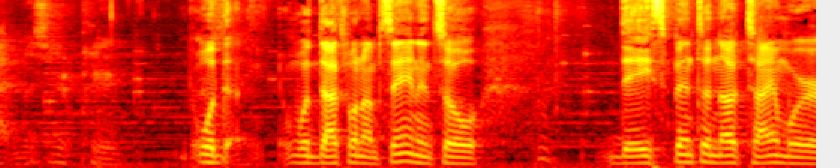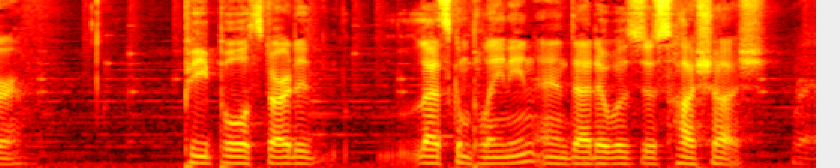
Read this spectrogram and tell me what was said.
atmosphere cleared. Well, th- well, that's what I'm saying. And so they spent enough time where people started less complaining, and that it was just hush hush. Right.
